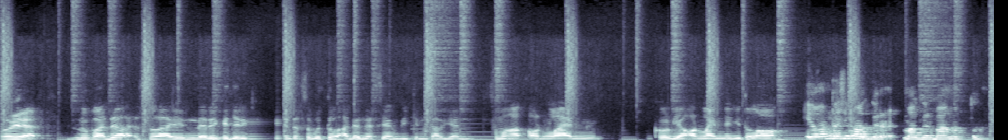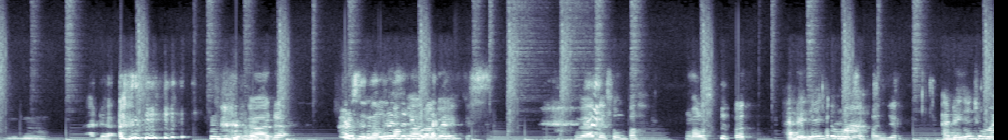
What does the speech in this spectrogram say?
oh iya, lu pada selain dari kejadian tersebut tuh ada nggak sih yang bikin kalian semangat online kuliah online-nya gitu loh? Ya kan pasti mager, mager banget tuh. Hmm. ada nggak ada personal nggak ada sumpah males banget Adanya Cepet cuma, masuk, anjir adanya cuma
